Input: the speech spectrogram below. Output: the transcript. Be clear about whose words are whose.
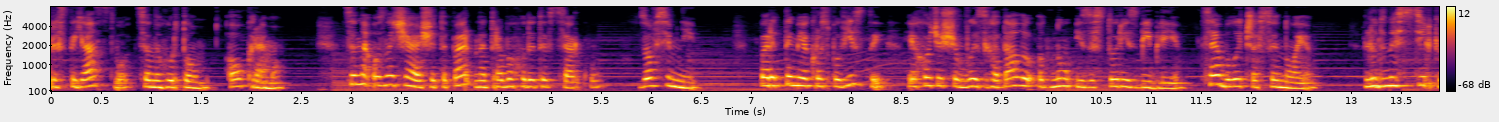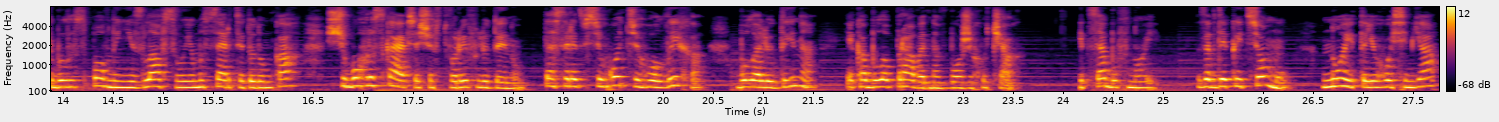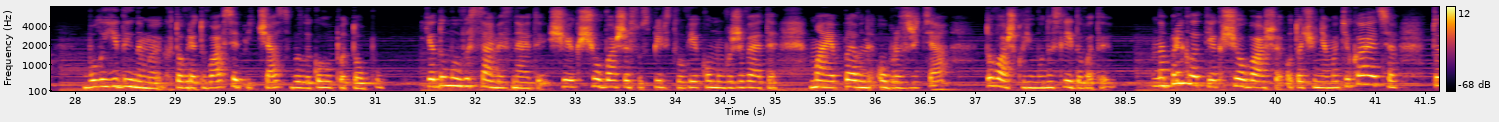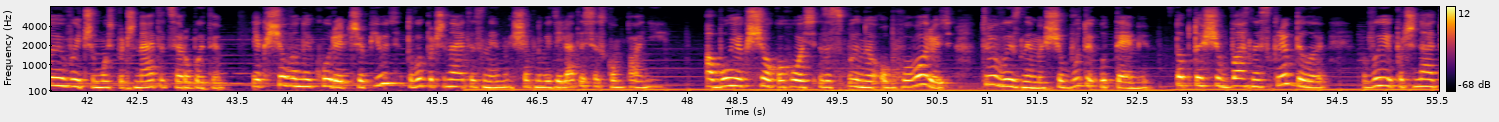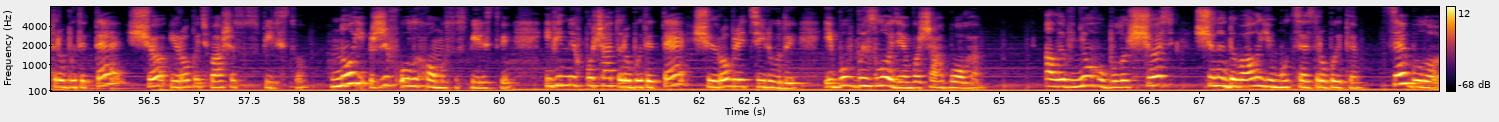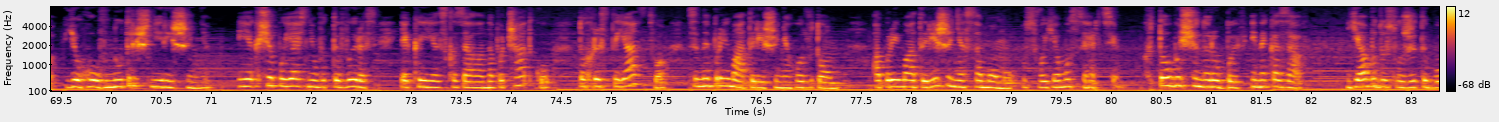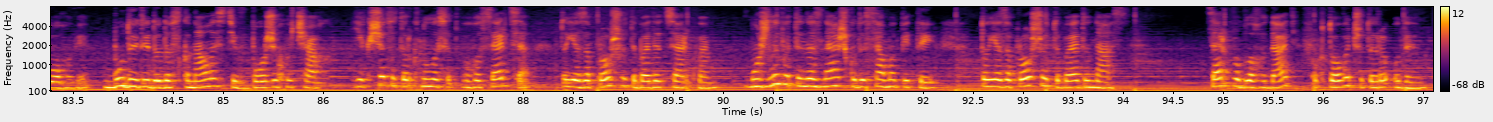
Speaker 1: Християнство це не гуртом, а окремо. Це не означає, що тепер не треба ходити в церкву. Зовсім ні. Перед тим як розповісти, я хочу, щоб ви згадали одну із історій з Біблії. Це були часи Ноя. Люди настільки були сповнені зла в своєму серці та думках, що Бог розкаявся, що створив людину. Та серед всього цього лиха була людина, яка була праведна в Божих очах. І це був Ной. Завдяки цьому Ной та його сім'я були єдиними, хто врятувався під час великого потопу. Я думаю, ви самі знаєте, що якщо ваше суспільство, в якому ви живете, має певний образ життя, то важко йому наслідувати. Наприклад, якщо ваше оточення матюкається, то і ви чомусь починаєте це робити. Якщо вони курять чи п'ють, то ви починаєте з ними, щоб не виділятися з компанії. Або якщо когось за спиною обговорюють, то і ви з ними, щоб бути у темі. Тобто, щоб вас не скривдили, ви починаєте робити те, що і робить ваше суспільство. Ной жив у лихому суспільстві, і він міг почати робити те, що й роблять ці люди, і був би злодієм в очах Бога. Але в нього було щось, що не давало йому це зробити. Це було його внутрішнє рішення. І якщо пояснювати вираз, який я сказала на початку, то християнство це не приймати рішення гуртом, а приймати рішення самому у своєму серці. Хто би що не робив і не казав, я буду служити Богові, буду йти до досконалості в Божих очах. Якщо це торкнулося твого серця, то я запрошую тебе до церкви. Можливо, ти не знаєш, куди саме піти, то я запрошую тебе до нас. Церква Благодать, фруктова 4.1.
